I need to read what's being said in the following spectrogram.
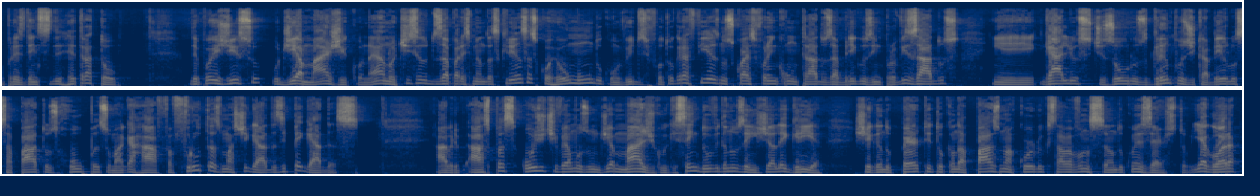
O presidente se retratou. Depois disso, o dia mágico, né? A notícia do desaparecimento das crianças correu o mundo com vídeos e fotografias nos quais foram encontrados abrigos improvisados, galhos, tesouros, grampos de cabelo, sapatos, roupas, uma garrafa, frutas mastigadas e pegadas. Abre aspas, hoje tivemos um dia mágico que sem dúvida nos enche de alegria, chegando perto e tocando a paz no acordo que estava avançando com o exército. E agora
